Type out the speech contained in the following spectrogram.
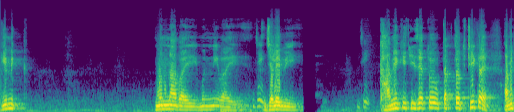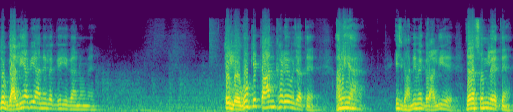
गिमिक मुन्ना भाई मुन्नी भाई जलेबी जी। खाने की चीज़ें तो तक तो ठीक है। अभी तो गालियाँ भी आने लग गई है गानों में। तो लोगों के कान खड़े हो जाते हैं। अरे यार, इस गाने में गाली है, जरा सुन लेते हैं।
